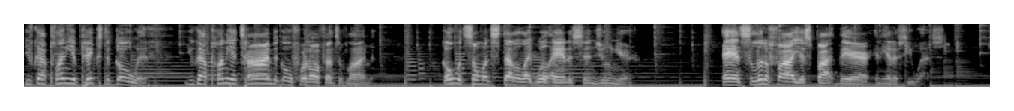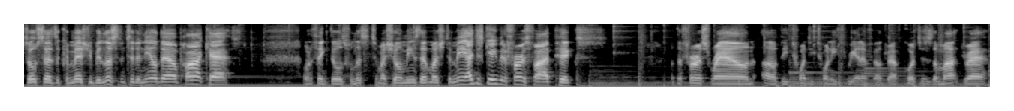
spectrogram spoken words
You've got plenty of picks to go with. You've got plenty of time to go for an offensive lineman. Go with someone stellar like Will Anderson Jr. and solidify your spot there in the NFC West. So says the Commish. You've been listening to the Kneel Down podcast. I want to thank those for listening to my show. It means that much to me. I just gave you the first five picks of the first round of the 2023 NFL draft. Of course, this is a mock draft.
